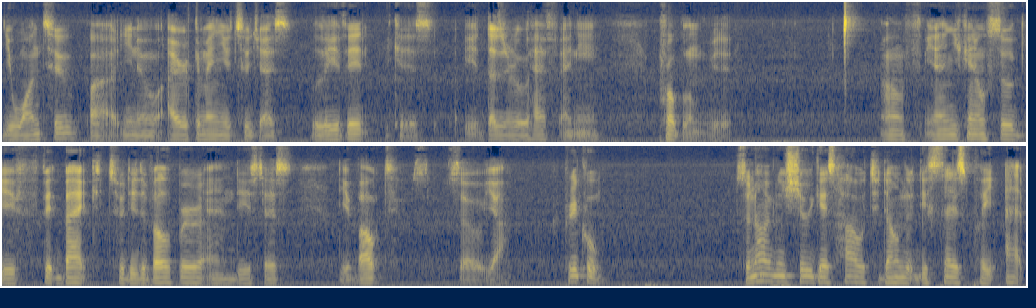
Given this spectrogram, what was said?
you want to but you know I recommend you to just leave it because it doesn't really have any problem with it. Um, and you can also give feedback to the developer and this is the about so yeah pretty cool. So now I'm going to show you guys how to download the CetusPlay app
